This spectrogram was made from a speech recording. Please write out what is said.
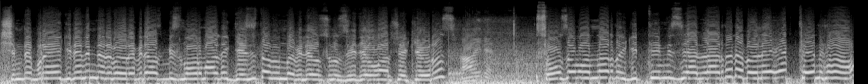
şimdi buraya gidelim dedi böyle biraz biz normalde gezi tadında biliyorsunuz videolar çekiyoruz. Aynen. Son zamanlarda gittiğimiz yerlerde de böyle hep tenha.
